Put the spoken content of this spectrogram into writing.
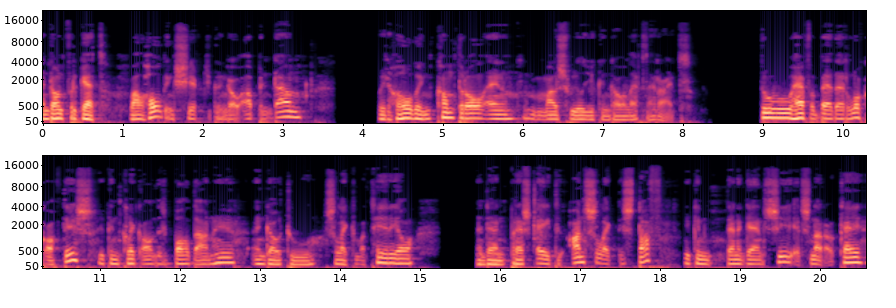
And don't forget, while holding shift you can go up and down. With holding control and mouse wheel you can go left and right. To have a better look of this, you can click on this ball down here and go to select material and then press A to unselect this stuff. You can then again see it's not okay. In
